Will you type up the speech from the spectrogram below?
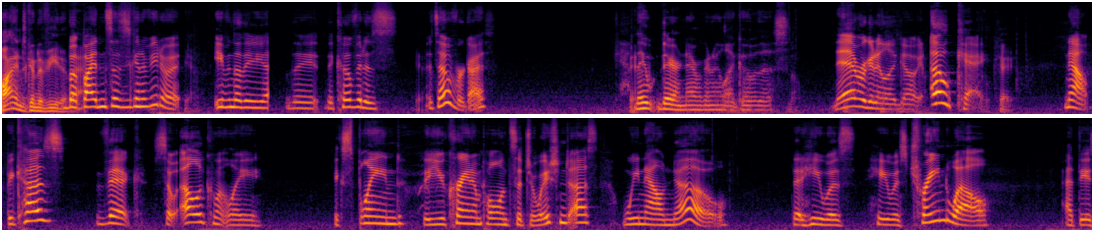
Biden's going to veto it. But that. Biden says he's going to veto it, even though the uh, the the COVID is it's over, guys. Yeah, They they are never going to let go of this. No. Never going to let go. Okay. okay. Now, because Vic so eloquently explained the Ukraine and Poland situation to us, we now know that he was he was trained well at the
